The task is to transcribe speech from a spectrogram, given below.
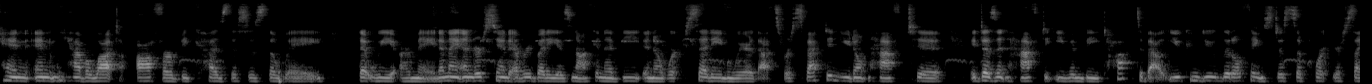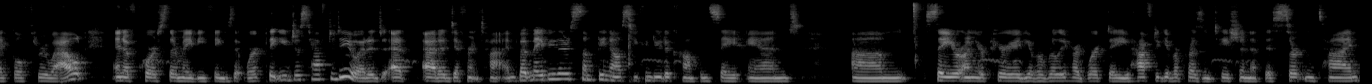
can and we have a lot to offer because this is the way that we are made. And I understand everybody is not going to be in a work setting where that's respected. You don't have to, it doesn't have to even be talked about. You can do little things to support your cycle throughout. And of course, there may be things at work that you just have to do at a, at, at a different time. But maybe there's something else you can do to compensate. And um, say you're on your period, you have a really hard work day, you have to give a presentation at this certain time.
